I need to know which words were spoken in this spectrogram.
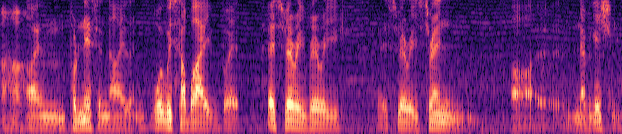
I'm Polynesian island. We, we survived, but it's very, very, it's very strange uh, Uh, navigation.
